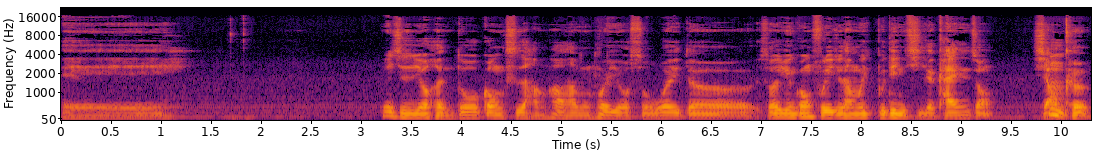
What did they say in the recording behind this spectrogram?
诶、因为其实有很多公司行号，他们会有所谓的所谓员工福利，就是他们会不定期的开那种小课，嗯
